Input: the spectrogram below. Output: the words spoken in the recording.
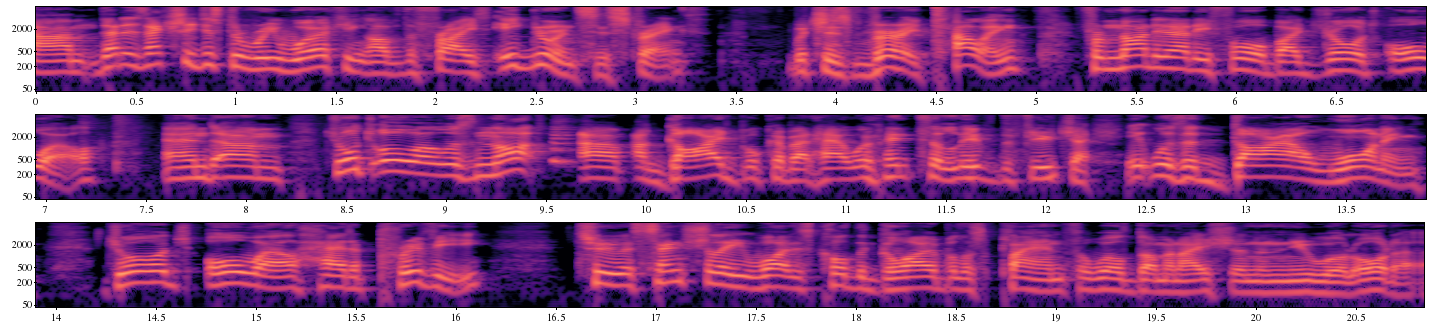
um, that is actually just a reworking of the phrase ignorance is strength, which is very telling, from 1984 by George Orwell. And um, George Orwell was not uh, a guidebook about how we're meant to live the future, it was a dire warning. George Orwell had a privy to essentially what is called the globalist plan for world domination and the New World Order.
